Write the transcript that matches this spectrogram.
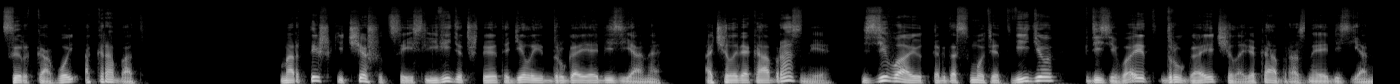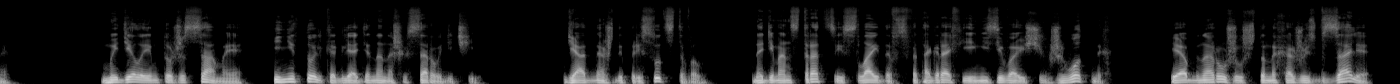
цирковой акробат. Мартышки чешутся, если видят, что это делает другая обезьяна, а человекообразные зевают, когда смотрят видео, где зевает другая человекообразная обезьяна. Мы делаем то же самое, и не только глядя на наших сородичей. Я однажды присутствовал на демонстрации слайдов с фотографиями зевающих животных и обнаружил, что нахожусь в зале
